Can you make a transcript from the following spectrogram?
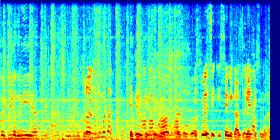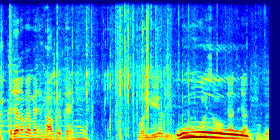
पेटी लग रही है यार। इसमें से इसे निकाल से निकाल। खजानों पे हमेशा सांप ही होते हैं। बारी ये। जान से जान टूट गए।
